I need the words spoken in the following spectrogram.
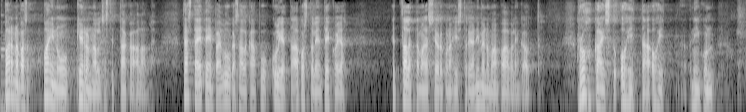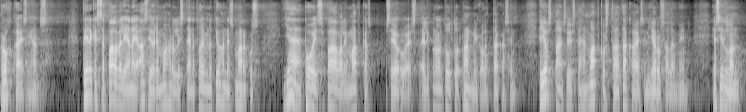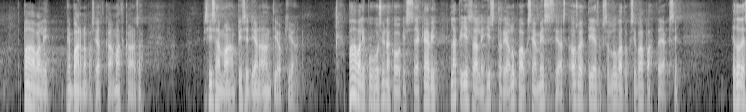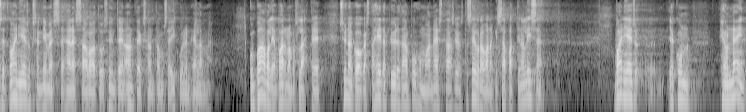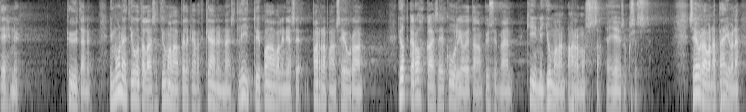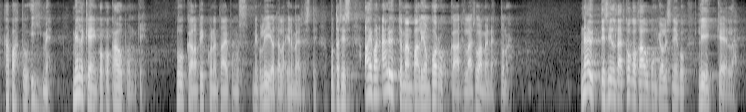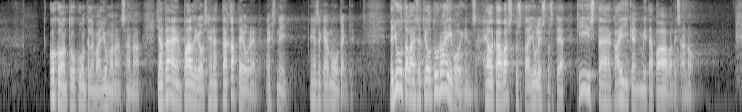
Barnabas painuu kerronnallisesti taka-alalle. Tästä eteenpäin Luukas alkaa kuljettaa apostolien tekoja ja tallettamansa seurakunnan historiaa nimenomaan Paavalin kautta. Rohkaistu ohittaa ohi, niin kuin rohkaisijansa. Perkessä palvelijana ja asioiden mahdollistajana toiminut Johannes Markus jää pois Paavalin matkaseurueesta, eli kun on tultu rannikolle takaisin. Ja jostain syystä hän matkustaa takaisin Jerusalemiin. Ja silloin Paavali ja Barnabas jatkaa matkaansa sisämaahan Pisidian Antiokiaan. Paavali puhuu synagogissa ja kävi läpi Israelin historiaa lupauksia Messiasta, osoitti Jeesuksen luvatuksi vapahtajaksi ja totesi, että vain Jeesuksen nimessä hänessä avautuu synteen anteeksiantamus ja ikuinen elämä. Kun Paavali ja Barnabas lähtee synagogasta, heitä pyydetään puhumaan näistä asioista seuraavanakin sapattina lisää. Vain Jeesus, ja kun he on näin tehnyt, pyytänyt, niin monet juutalaiset Jumalaa pelkäävät käännynnäiset liittyy Paavalin ja se Parnapaan seuraan, jotka rohkaisee kuulijoitaan pysymään kiinni Jumalan armossa ja Jeesuksessa. Seuraavana päivänä tapahtuu ihme. Melkein koko kaupunki. Luukkaalla on pikkuinen taipumus niin liioitella ilmeisesti. Mutta siis aivan älyttömän paljon porukkaa sillä suomennettuna. Näytti siltä, että koko kaupunki olisi niin kuin liikkeellä kokoontuu kuuntelemaan Jumalan sanaa. Ja väen paljous herättää kateuden, eikö niin? Niinhän se käy muutenkin. Ja juutalaiset joutuu raivoihinsa. He alkaa vastustaa julistusta ja kiistää kaiken, mitä Paavali sanoo.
